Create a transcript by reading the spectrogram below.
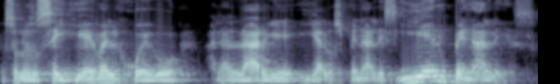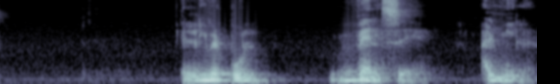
No solo eso, se lleva el juego a la larga y a los penales. Y en penales, el Liverpool vence al Milan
